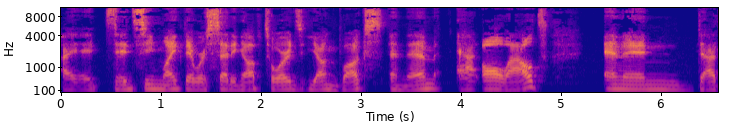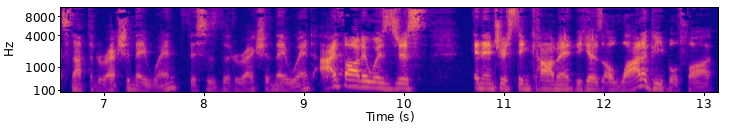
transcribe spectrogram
I, it did seem like they were setting up towards Young Bucks and them at All Out, and then that's not the direction they went. This is the direction they went. I thought it was just an interesting comment because a lot of people thought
